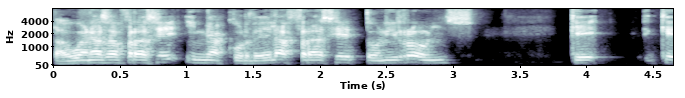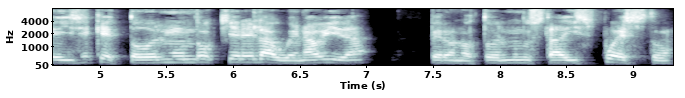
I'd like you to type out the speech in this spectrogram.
Está buena esa frase y me acordé de la frase de Tony Robbins que, que dice que todo el mundo quiere la buena vida, pero no todo el mundo está dispuesto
